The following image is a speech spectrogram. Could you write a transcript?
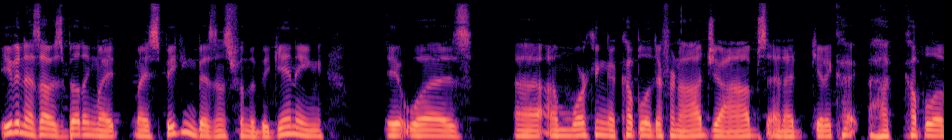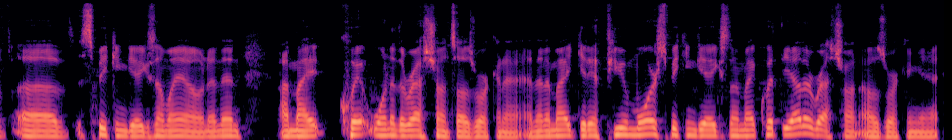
even as I was building my, my speaking business from the beginning, it was uh, I'm working a couple of different odd jobs and I'd get a, a couple of, of speaking gigs on my own. And then I might quit one of the restaurants I was working at. And then I might get a few more speaking gigs and I might quit the other restaurant I was working at.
